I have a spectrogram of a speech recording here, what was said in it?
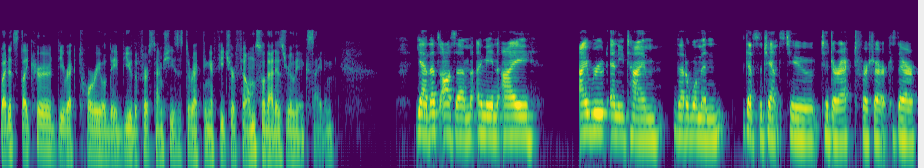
but it's like her directorial debut, the first time she's directing a feature film, so that is really exciting. Yeah, that's awesome. I mean, I I root anytime that a woman gets the chance to to direct for sure because they're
